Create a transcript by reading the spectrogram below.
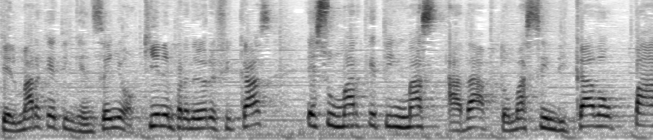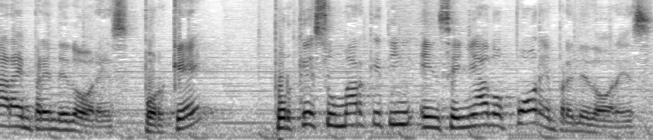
que el marketing que enseño aquí en Emprendedor Eficaz es un marketing más adapto, más indicado para emprendedores. ¿Por qué? Porque es un marketing enseñado por emprendedores.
